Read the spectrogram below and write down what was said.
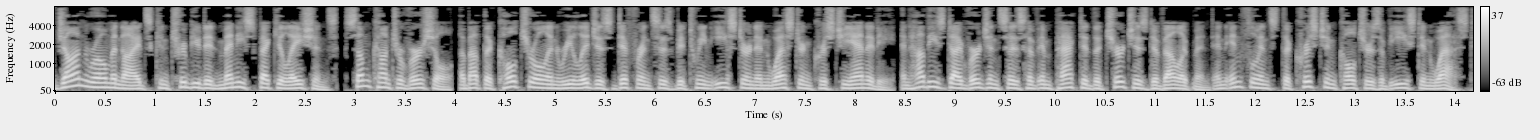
John Romanides contributed many speculations, some controversial, about the cultural and religious differences between Eastern and Western Christianity, and how these divergences have impacted the Church's development and influenced the Christian cultures of East and West.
